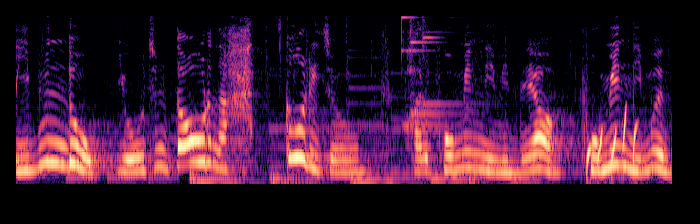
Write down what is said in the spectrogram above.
이분도 요즘 떠오르는 핫걸이죠. 바로 보미님인데요. 보미님은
